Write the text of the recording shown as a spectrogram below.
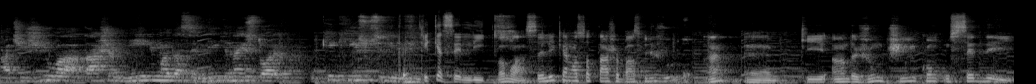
atingiu a taxa mínima da Selic na história, o que, que isso O significa? que, que é Selic? Vamos lá, Selic é a nossa taxa básica de juros, né? É, que anda juntinho com o CDI,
